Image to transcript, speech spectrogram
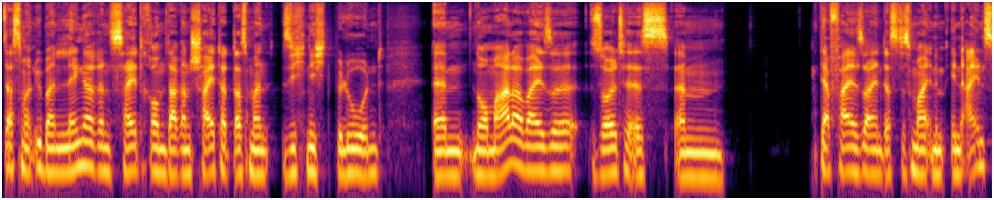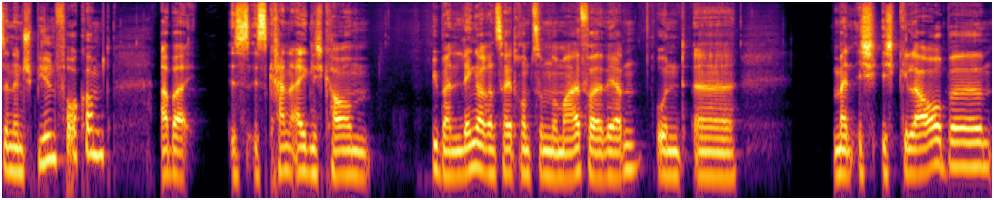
dass man über einen längeren Zeitraum daran scheitert, dass man sich nicht belohnt. Ähm, normalerweise sollte es ähm, der Fall sein, dass das mal in, in einzelnen Spielen vorkommt, aber es, es kann eigentlich kaum über einen längeren Zeitraum zum Normalfall werden. Und äh, man, ich, ich glaube,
